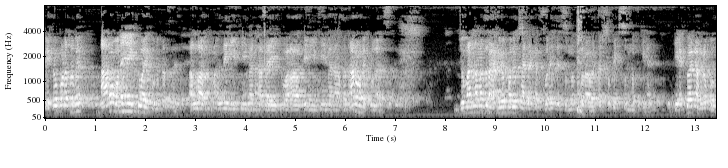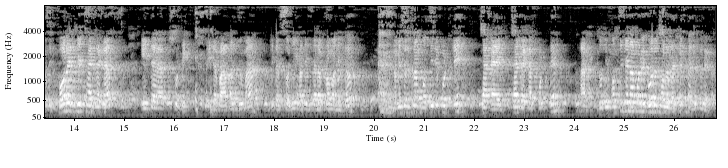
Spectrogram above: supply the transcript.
এটাও পড়া যাবে। আরও অনেক দোয়াই আছে। আল্লাহ আরও অনেকগুলো আছে। নামাজের আগেও পরে চার রাখাত করে যে সুন্নত করা হয়, তার সঠিক সুন্নত কিনা যে একটু আগে আমরা বলছি, পরের যে চার রাখাত এটা সঠিক। এটা বাদাল জুমা, এটা সহি হাদিস দ্বারা প্রমাণিত। মসজিদে না পড়ে ঘরে চলে যেতেন, তাহলে দু রেখাত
